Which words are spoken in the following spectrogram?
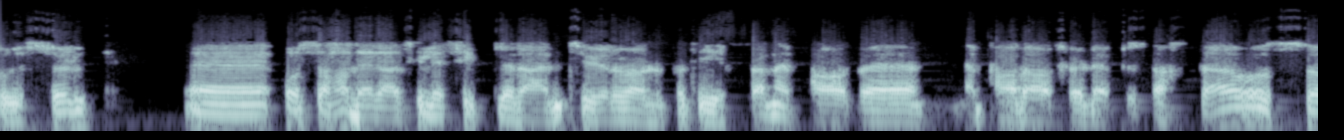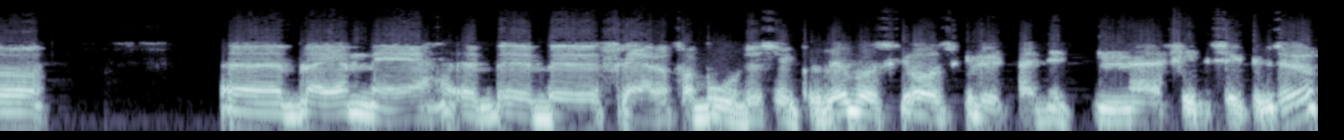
Brussel. Eh, og så hadde jeg da, skulle jeg sykle da en tur det var vel på tirsdag, et eh, et par dager før løpet starta. Og så eh, ble jeg med flere fra Bodø sykkelklubb og skulle, og skulle ut på en liten eh, fin sykkeltur.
